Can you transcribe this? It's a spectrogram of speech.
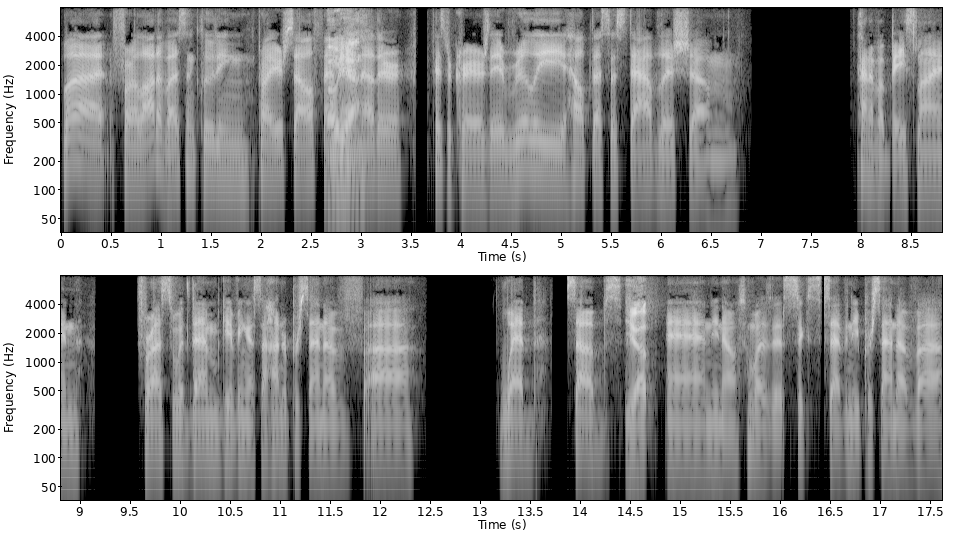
but for a lot of us, including probably yourself and, Oh, yeah. and other Facebook creators, it really helped us establish um, kind of a baseline for us with them giving us 100% of uh, web subs Yep. and you know what is it 6 70% of uh,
